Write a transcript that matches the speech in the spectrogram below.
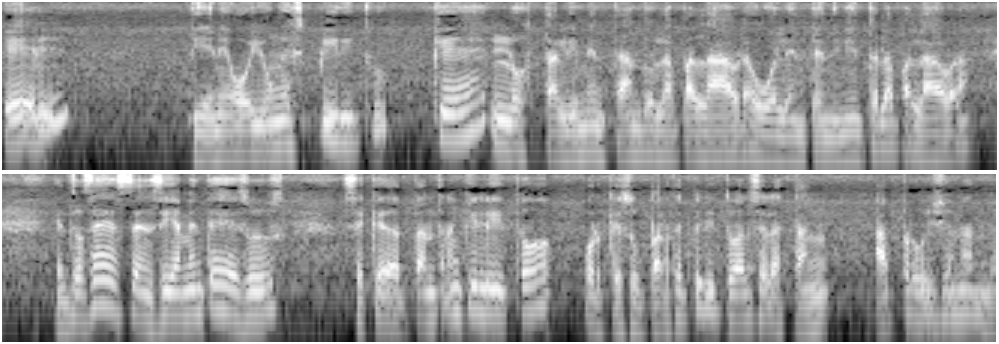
Él tiene hoy un espíritu que lo está alimentando la palabra o el entendimiento de la palabra. Entonces, sencillamente Jesús se queda tan tranquilito porque su parte espiritual se la están aprovisionando.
